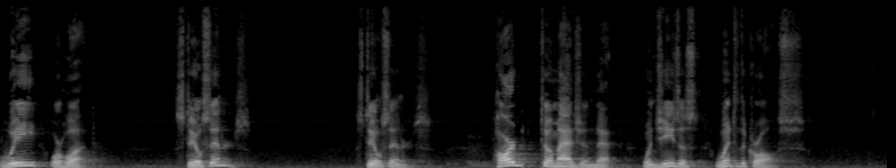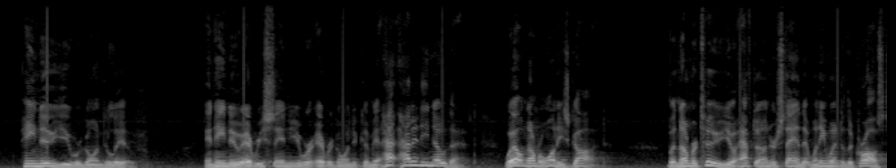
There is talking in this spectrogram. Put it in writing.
we were what? Still sinners still sinners. Hard to imagine that when Jesus went to the cross, he knew you were going to live. And he knew every sin you were ever going to commit. How, how did he know that? Well, number one, he's God. But number two, you have to understand that when he went to the cross,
